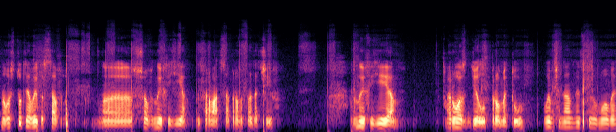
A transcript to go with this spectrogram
Ну, ось тут я виписав, е, що в них є інформація про викладачів. В них є розділ про мету вивчення англійської мови.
